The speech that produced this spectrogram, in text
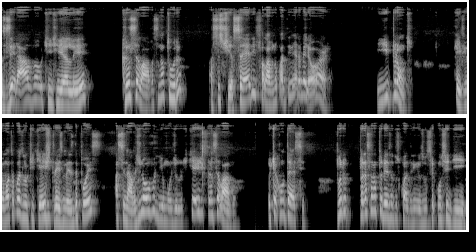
zerava o que queria ler, cancelava a assinatura, assistia a série, falava no quadrinho era melhor. E pronto. Aí vinha uma outra coisa, Luke Cage, três meses depois, assinava de novo, lia um monte de Luke Cage, cancelava. O que acontece? Por, por essa natureza dos quadrinhos, você conseguir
